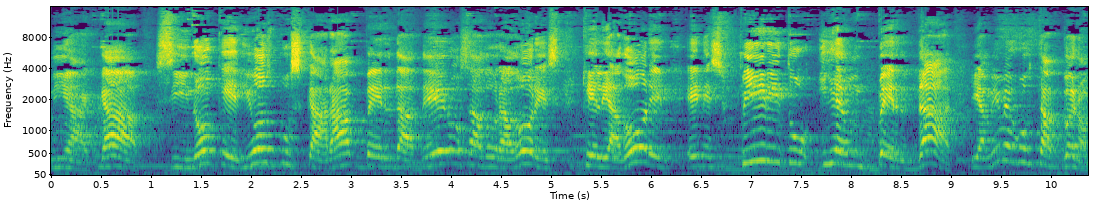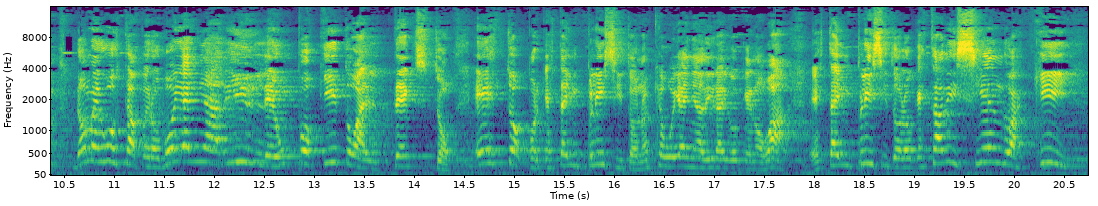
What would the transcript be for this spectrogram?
ni acá, sino que Dios buscará verdaderos adoradores que le adoren en espíritu y en verdad. Y a mí me gusta, bueno, no me gusta, pero voy a añadirle un poquito al texto. Esto, porque está implícito, no es que voy a añadir algo que no va, está implícito. Lo que está diciendo aquí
